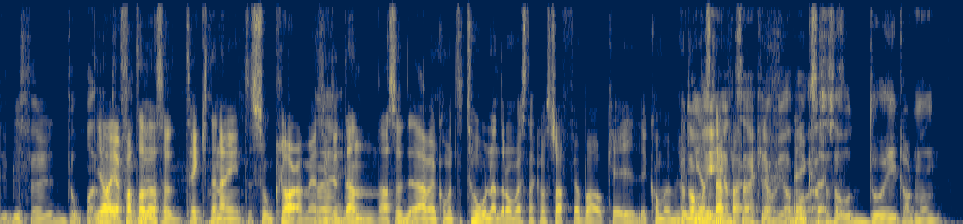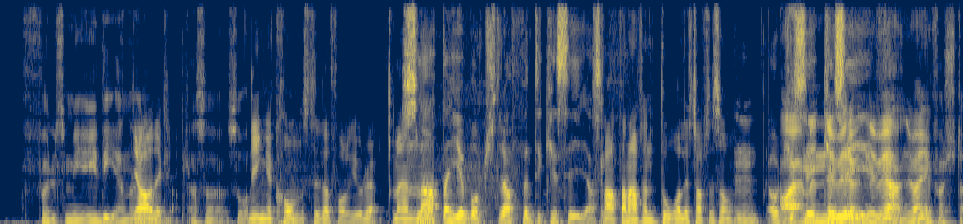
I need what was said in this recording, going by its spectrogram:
det blir för dåligt Ja jag Liksom, fattar, alltså tecknen är inte solklara men jag tyckte den, alltså även kommentatorerna när de började snacka om straff, jag bara okej, det kommer bli Ja, de var ju helt säkra och jag var, Exakt. alltså, så, och då är det klart man följs med i det Ja, det är klart. Alltså så Det är inget konstigt att folk gjorde det. Men Zlatan ger bort straffen till Kessie alltså. Zlatan har haft en dålig straffsäsong. Mm. Och Ja, ja, men nu är, Kessie, det- nu är, nu är det första,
